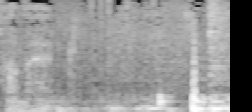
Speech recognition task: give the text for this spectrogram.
Amen.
